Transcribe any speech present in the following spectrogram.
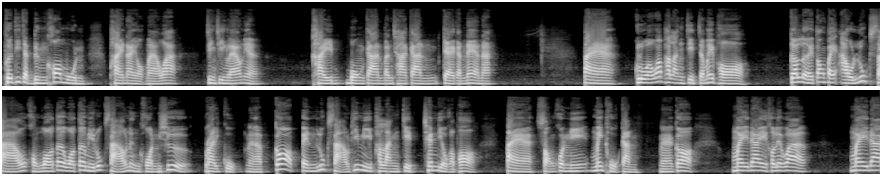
เพื่อที่จะดึงข้อมูลภายในออกมาว่า จริง ๆ แล้วเนี่ย ใครบงการบัญชาการแกกันแน่นะ แต่ กลัวว่าพลังจิตจะไม่พอ ก็เลยต้องไปเอาลูกสาวของวอลเตอร์วอลเตอร์มีลูกสาวหนึ่งคนชื่อไรกุนะครับ ก็เป็นลูกสาวที่มีพลังจิต เช่นเดียวกับพ่อ แต่สองคนนี้ไม่ถูกกันนะก็ไม่ได้เขาเรียกว่าไม่ได้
